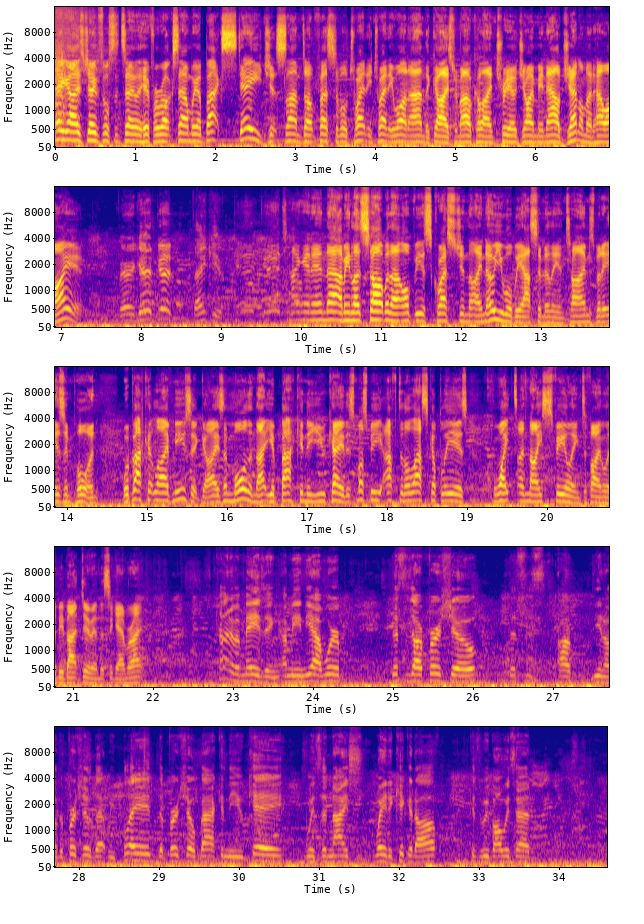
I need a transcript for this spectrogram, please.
Hey guys, James Wilson Taylor here for Rock Sound. We are backstage at Slam Dunk Festival 2021, and the guys from Alkaline Trio join me now. Gentlemen, how are you? Very good. Good. Thank you. Good, good. hanging in there. I mean, let's start with that obvious question that I know you will be asked a million times, but it is important. We're back at live music, guys, and more than that, you're back in the UK. This must be, after the last couple of years, quite a nice feeling to finally be back doing this again, right? Kind of amazing. I mean, yeah, we're. This is our first show. This is our, you know, the first show that we played. The first show back in the UK was a nice way to kick it off because we've always had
